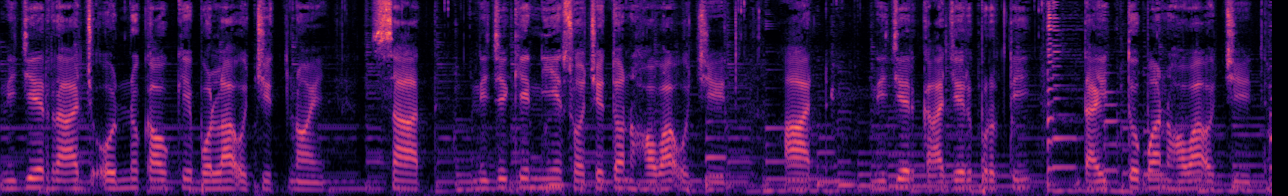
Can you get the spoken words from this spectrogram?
নিজের রাজ অন্য কাউকে বলা উচিত নয়। সাত, নিজেকে নিয়ে সচেতন হওয়া উচিত। আট, নিজের কাজের প্রতি দায়িত্ববান হওয়া উচিত।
